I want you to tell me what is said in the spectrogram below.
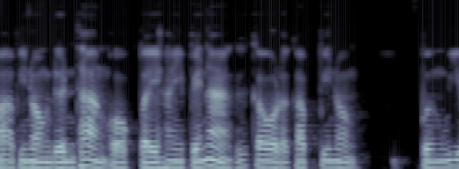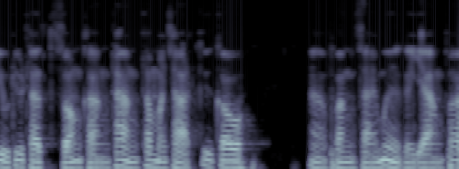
พาพี่น้องเดินทางออกไปให้ไปหน้าคือเก่าล้วครับ พี่น้องเบิงวิวทิวทัศน์สองขางทางธรรมชาติคือเก่าอ่าฝั่งซ้ายมือก็ยางพา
